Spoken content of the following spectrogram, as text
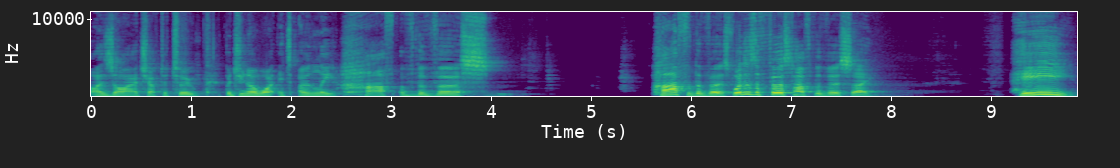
Isaiah chapter 2. But you know what? It's only half of the verse. Half of the verse. What does the first half of the verse say? He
